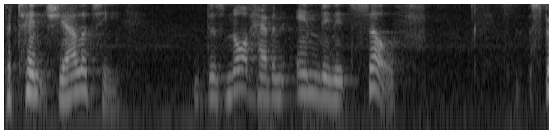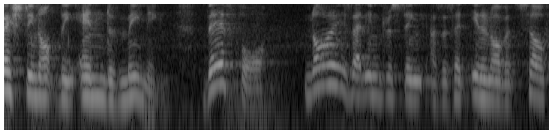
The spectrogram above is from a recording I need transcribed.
potentiality does not have an end in itself, especially not the end of meaning. Therefore, not only is that interesting, as I said, in and of itself,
